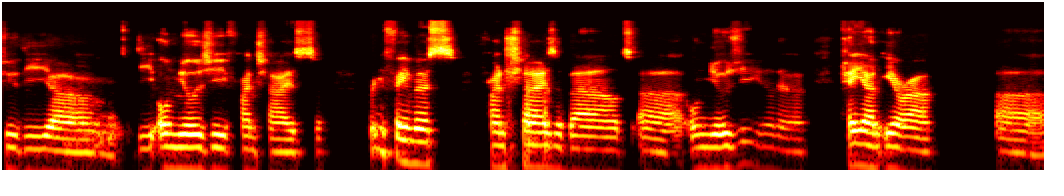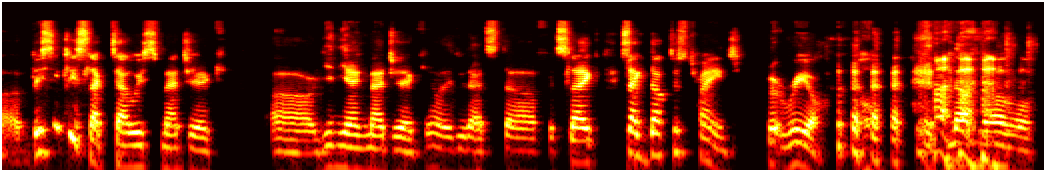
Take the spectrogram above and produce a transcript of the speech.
to the um, the Onmyoji franchise. So pretty famous franchise about uh, Onmyoji, you know, the Heian era. Uh, basically, it's like Taoist magic, uh, Yin Yang magic. You know, they do that stuff. It's like it's like Doctor Strange, but real, oh. not normal.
